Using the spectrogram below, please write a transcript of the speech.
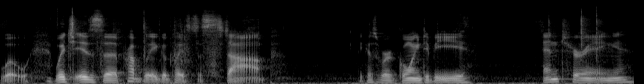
whoa, which is uh, probably a good place to stop because we're going to be entering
